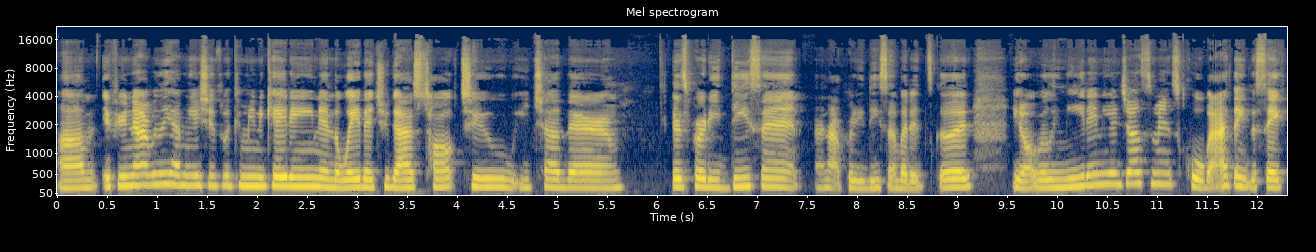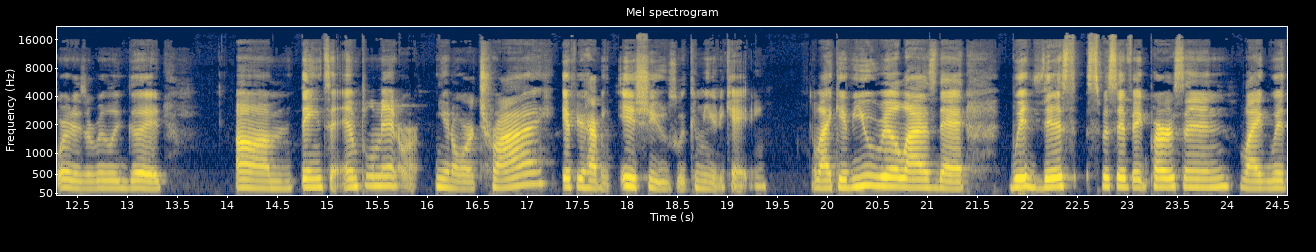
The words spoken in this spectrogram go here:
Um, if you're not really having issues with communicating and the way that you guys talk to each other is pretty decent, or not pretty decent, but it's good, you don't really need any adjustments, cool. But I think the safe word is a really good um thing to implement or you know or try if you're having issues with communicating. Like if you realize that with this specific person like with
